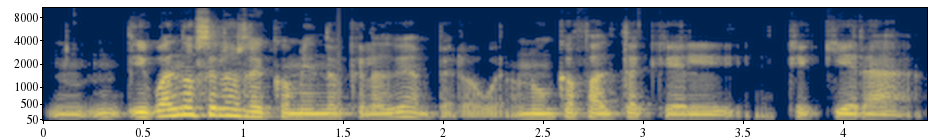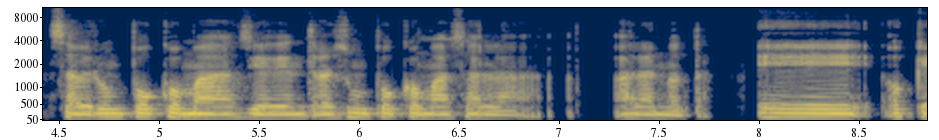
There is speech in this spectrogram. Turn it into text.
mm, igual no se los recomiendo que las vean. Pero bueno, nunca falta que el que quiera saber un poco más y adentrarse un poco más a la, a la nota. Eh, ok,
